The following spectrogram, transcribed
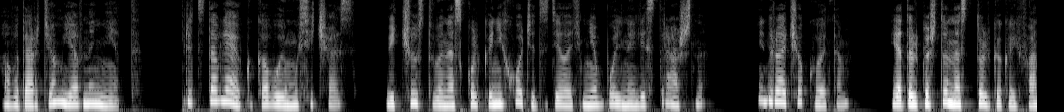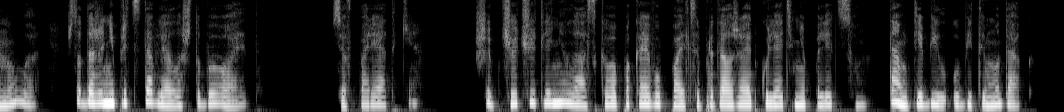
А вот Артём явно нет. Представляю, каково ему сейчас. Ведь чувствую, насколько не хочет сделать мне больно или страшно. И дурачок в этом. Я только что настолько кайфанула, что даже не представляла, что бывает. Все в порядке. Шепчу чуть ли не ласково, пока его пальцы продолжают гулять мне по лицу. Там, где бил убитый мудак.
